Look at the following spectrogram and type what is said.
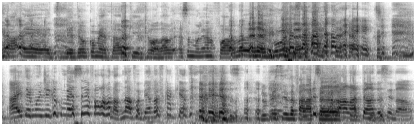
É, é, tem um comentário que, que rolava. Essa mulher não fala. Não, Ela é muda. Exatamente. Aí teve um dia que eu comecei a falar, Ronaldo, não, a Fabiana vai ficar quieta mesmo. Não precisa falar não precisa tanto. falar tanto assim, não.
